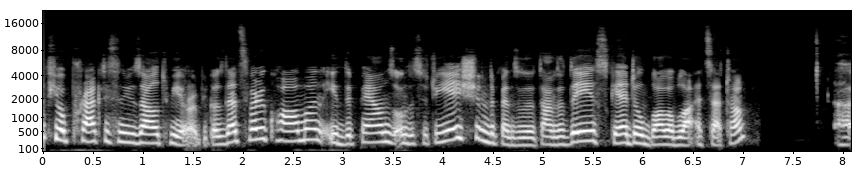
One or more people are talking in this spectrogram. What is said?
if you're practicing without mirror, because that's very common, it depends on the situation, depends on the time of the day, schedule, blah blah blah, etc. Uh,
